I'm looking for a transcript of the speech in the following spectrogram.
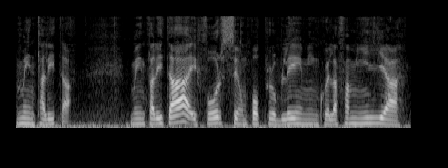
Mentalità. Mentalità e forse un po' problemi in quella famiglia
